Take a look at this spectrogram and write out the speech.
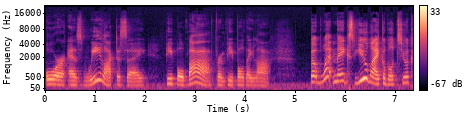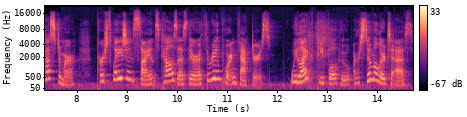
Or, as we like to say, people buy from people they like. But what makes you likable to a customer? Persuasion science tells us there are three important factors. We like people who are similar to us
